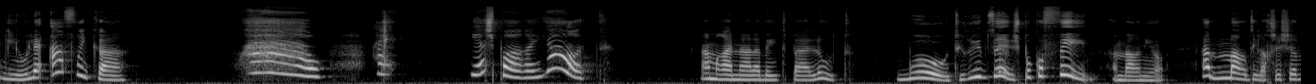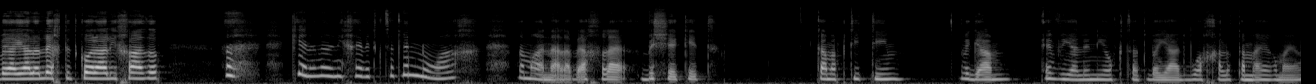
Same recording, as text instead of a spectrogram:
הגיעו לאפריקה. וואו, יש פה אריות! אמרה נאלה בהתפעלות. בוא, תראי את זה, יש פה קופים, אמר ניו. אמרתי לך ששווה היה ללכת את כל ההליכה הזאת. אה, כן, אבל אני חייבת קצת לנוח, אמרה נאלה ואכלה בשקט כמה פתיתים, וגם הביאה לניו קצת ביד והוא אכל אותה מהר מהר.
